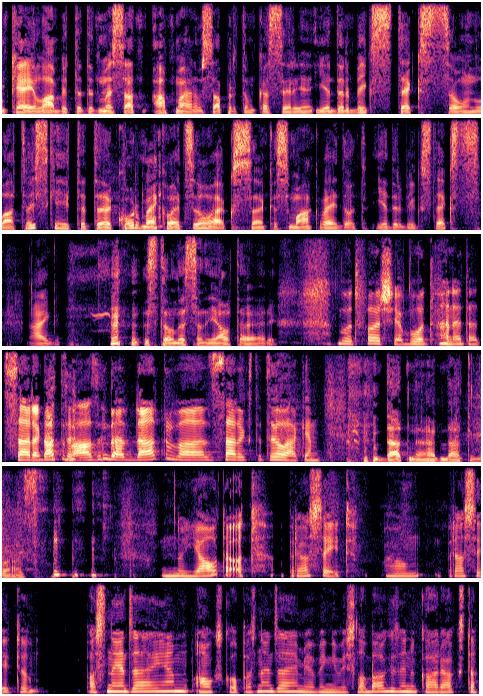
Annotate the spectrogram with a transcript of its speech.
Ok, labi, tad, tad mēs at, apmēram sapratām, kas ir iedarbīgs teksts un latviski. Tad eh, kur meklēt cilvēkus, eh, kas māk veidot iedarbīgus tekstus? Aiga. es tev nesen jautāju arī. Būtu forši, ja būtu vai ne, tāds saraksts. Datubāze. Da, datubāze saraksta cilvēkiem. Datnē ar datubāzi. Nu, jautāt, prasīt, um, prasīt pasniedzējiem, augstskolu pasniedzējiem, jo viņi vislabāk zina, kā raksta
